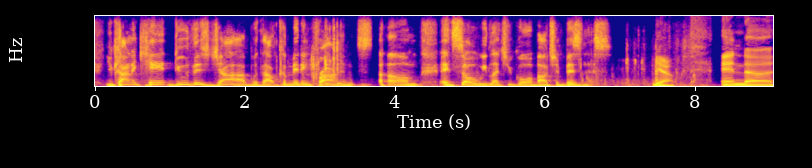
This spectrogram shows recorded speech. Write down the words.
you kind of can't do this job without committing crimes. Um, and so we let you go about your business. Yeah, and uh,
